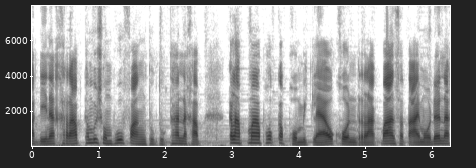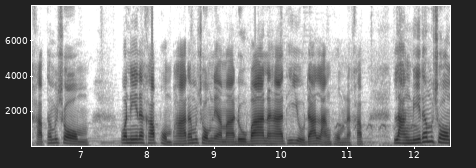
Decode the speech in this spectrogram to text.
วัสดีนะครับท่านผู้ชมผู้ฟังทุกๆทท่านนะครับ กลับมาพบกับผมอีกแล้ว คนรักบ้านสไตล์โมเดิร์นนะครับท่านผู้ชม วันนี้นะครับผมพาท่านผู้ชมเนี่ยมาดูบ้านนะฮะที่อยู่ด้านหลังผมนะครับ หลังนี้ท่านผู้ชม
